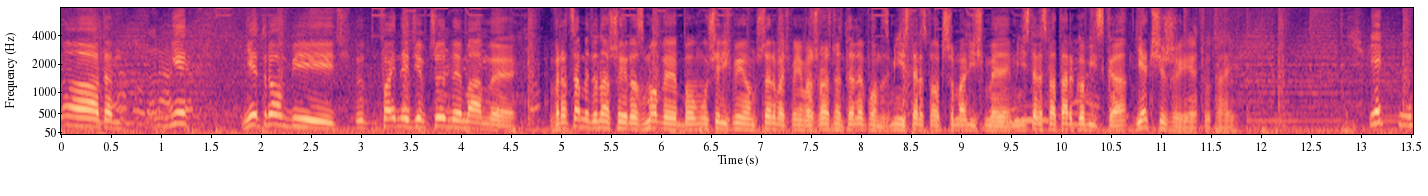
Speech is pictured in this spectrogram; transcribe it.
No, tam nie, nie trąbić. Tu fajne dziewczyny mamy. Wracamy do naszej rozmowy, bo musieliśmy ją przerwać, ponieważ ważny telefon z ministerstwa otrzymaliśmy, Ministerstwa Targowiska. Jak się żyje tutaj? Świetnie.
